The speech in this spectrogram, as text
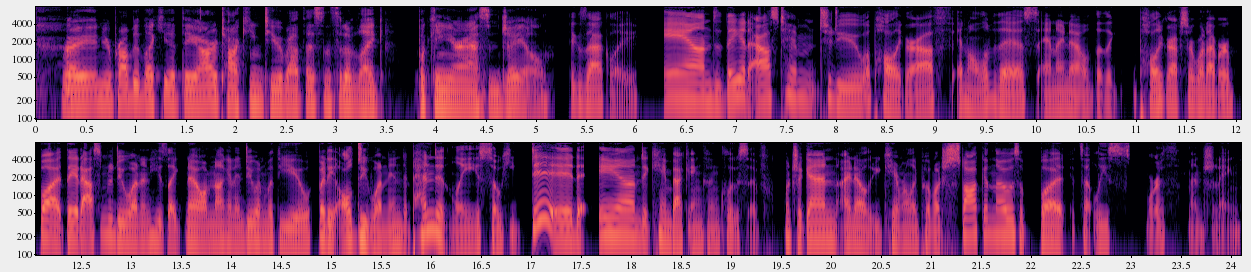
right. And you're probably lucky that they are talking to you about this instead of like booking your ass in jail. Exactly. And they had asked him to do a polygraph and all of this. And I know that the polygraphs or whatever, but they had asked him to do one. And he's like, no, I'm not going to do one with you, but I'll do one independently. So he did. And it came back inconclusive, which again, I know you can't really put much stock in those, but it's at least worth mentioning.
